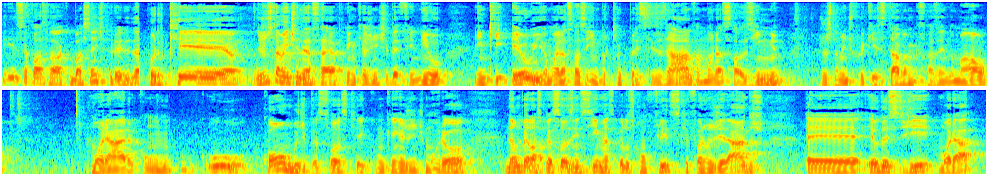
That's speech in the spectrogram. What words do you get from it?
Isso eu posso falar com bastante prioridade, porque justamente nessa época em que a gente definiu em que eu ia morar sozinho, porque eu precisava morar sozinho, justamente porque estava me fazendo mal morar com o combo de pessoas que, com quem a gente morou, não pelas pessoas em si, mas pelos conflitos que foram gerados, é, eu decidi morar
